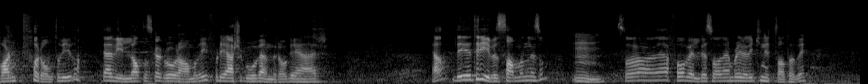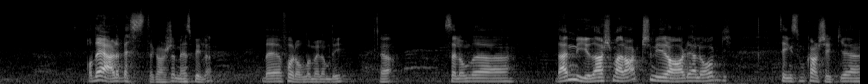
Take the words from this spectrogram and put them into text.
varmt forhold til de. da. Jeg vil at det skal gå bra med de, for de er så gode venner, og de er Ja, de trives sammen, liksom. Så jeg, får veldig sånn, jeg blir veldig knytta til de. Og det er det beste, kanskje, med spillet. Det forholdet mellom de. Ja. Selv om det, det er mye der som er rart. Mye rar dialog. Ting som kanskje ikke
